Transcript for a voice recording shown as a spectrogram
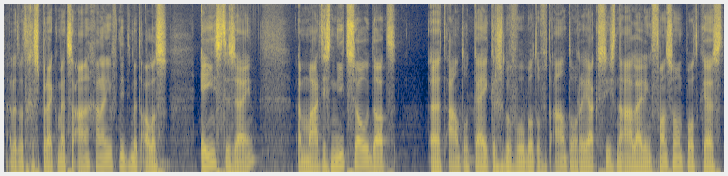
Dat we het gesprek met ze aangaan. En je hoeft niet met alles eens te zijn. Maar het is niet zo dat het aantal kijkers bijvoorbeeld of het aantal reacties naar aanleiding van zo'n podcast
